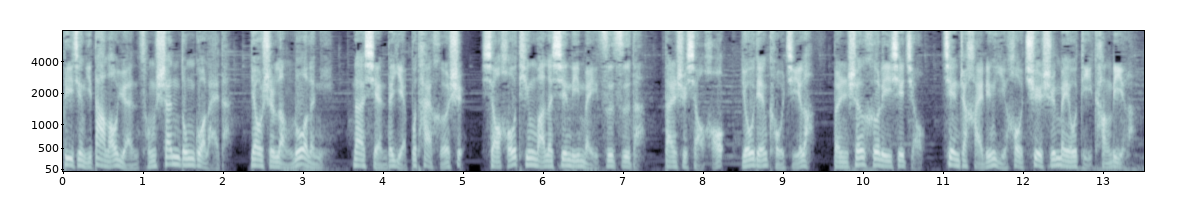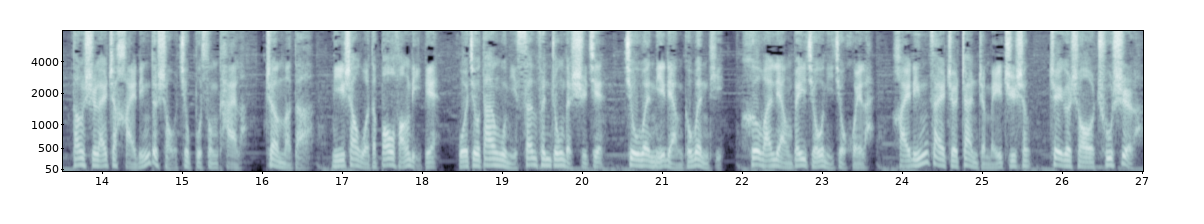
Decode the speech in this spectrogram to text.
毕竟你大老远从山东过来的，要是冷落了你，那显得也不太合适。”小侯听完了，心里美滋滋的。但是小侯有点口急了，本身喝了一些酒，见着海玲以后，确实没有抵抗力了。当时来这海玲的手就不松开了。这么的，你上我的包房里边，我就耽误你三分钟的时间，就问你两个问题。喝完两杯酒你就回来。海玲在这站着没吱声。这个时候出事了，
